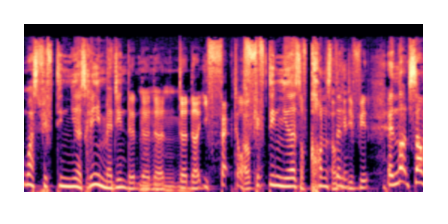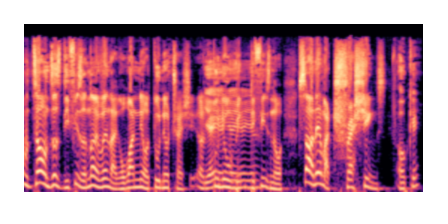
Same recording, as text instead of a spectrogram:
What's 15 years? Can you imagine the the, the, mm, mm, mm. the, the effect of Okay. 15 years of constant Okay. defeat? And not some some of those defeats are not even like a 1 0 or 2 0 trash uh, Yeah, 2 yeah, 0 yeah, defeats, no. Some of them are trashings. Okay.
